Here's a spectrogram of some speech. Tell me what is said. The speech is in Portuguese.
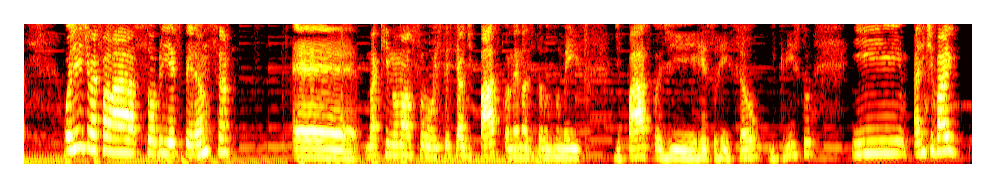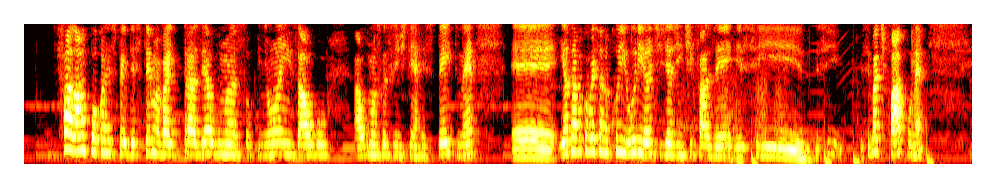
Hoje a gente vai falar sobre esperança. É, aqui no nosso especial de Páscoa, né? Nós estamos no mês de Páscoa, de ressurreição de Cristo. E a gente vai falar um pouco a respeito desse tema, vai trazer algumas opiniões, algo, algumas coisas que a gente tem a respeito, né? É, e eu tava conversando com o Yuri antes de a gente fazer esse, esse, esse bate-papo, né?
